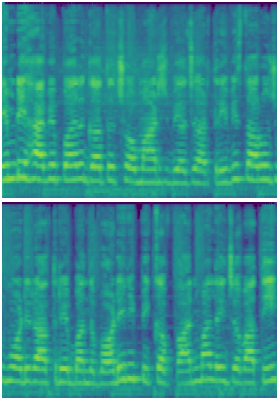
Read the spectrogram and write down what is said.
લીમડી હાઈવે પર ગત છ માર્ચ બે હજાર ત્રેવીસના રોજ મોડી રાત્રે બંધ બોડીની પિકઅપ વાનમાં લઈ જવાતી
